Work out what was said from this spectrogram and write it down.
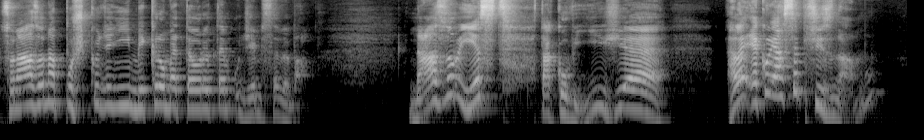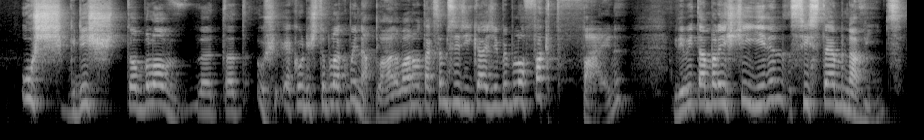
co názor na poškodění mikrometeoritem u Jamesa Weba. Názor je takový, že hele, jako já se přiznám, už když to bylo, t- už jako když to bylo jakoby naplánováno, tak jsem si říkal, že by bylo fakt fajn, kdyby tam byl ještě jeden systém navíc,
